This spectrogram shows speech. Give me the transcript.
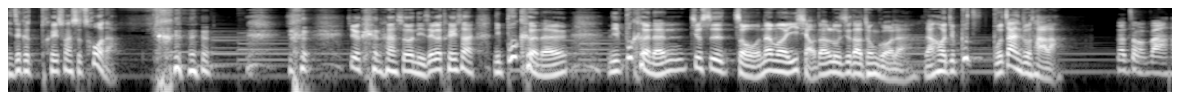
你这个推算是错的。”就跟他说：“你这个推算，你不可能，你不可能就是走那么一小段路就到中国的。”然后就不不赞助他了。那怎么办？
